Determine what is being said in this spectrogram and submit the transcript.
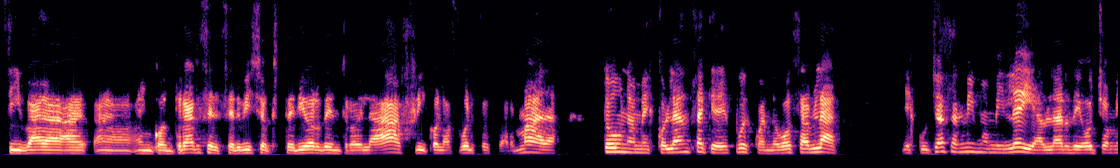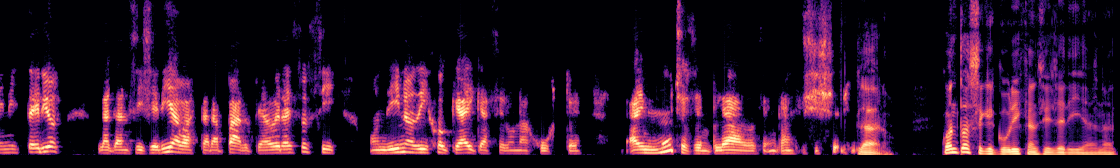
si va a, encontrarse el servicio exterior dentro de la AFI con las Fuerzas Armadas, toda una mezcolanza que después cuando vos hablás y escuchás al mismo mi ley hablar de ocho ministerios, la Cancillería va a estar aparte. Ahora, eso sí, Ondino dijo que hay que hacer un ajuste hay muchos empleados en Cancillería. Claro. ¿Cuánto hace que cubrís Cancillería, Nat?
